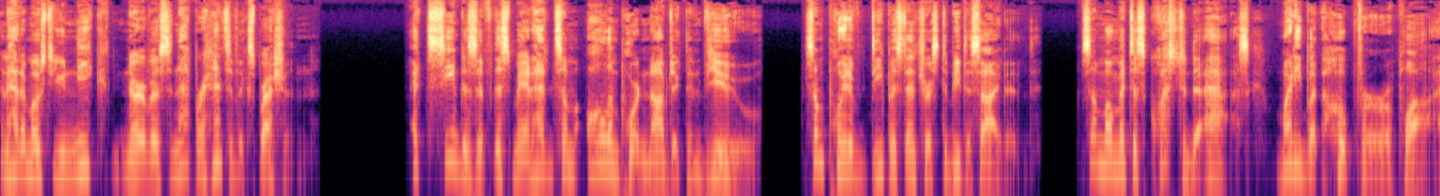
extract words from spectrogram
and had a most unique, nervous, and apprehensive expression. It seemed as if this man had some all-important object in view, some point of deepest interest to be decided, some momentous question to ask, might he but hope for a reply.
